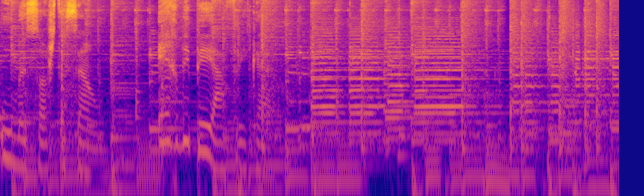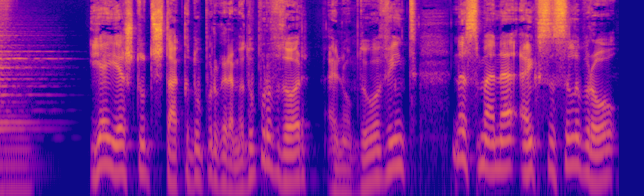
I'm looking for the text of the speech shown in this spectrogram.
Uma só estação. RDP África. E é este o destaque do programa do Provedor, em nome do ouvinte, na semana em que se celebrou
